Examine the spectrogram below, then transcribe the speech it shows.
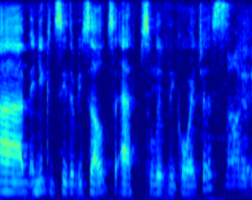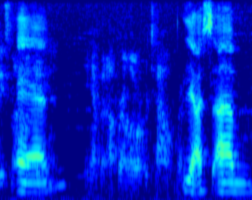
Um, and you can see the results. Absolutely gorgeous. Smile, a big smile. okay, And yeah. You have an upper and lower Prettau. Right? yes, um,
